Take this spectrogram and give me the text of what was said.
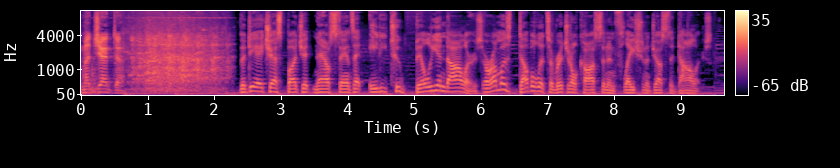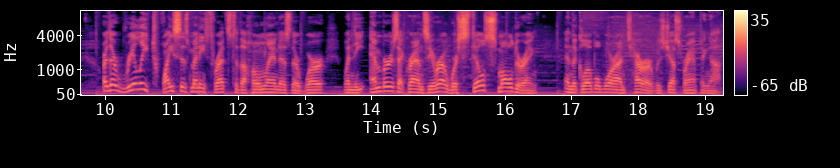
magenta. The DHS budget now stands at $82 billion, or almost double its original cost in inflation adjusted dollars. Are there really twice as many threats to the homeland as there were when the embers at ground zero were still smoldering and the global war on terror was just ramping up?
